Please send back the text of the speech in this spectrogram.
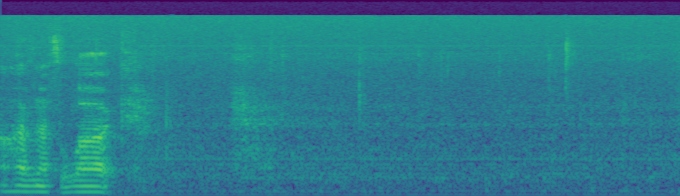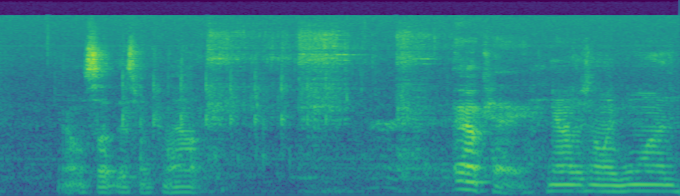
I'll have enough luck let's let this one come out. Okay, now there's only one.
